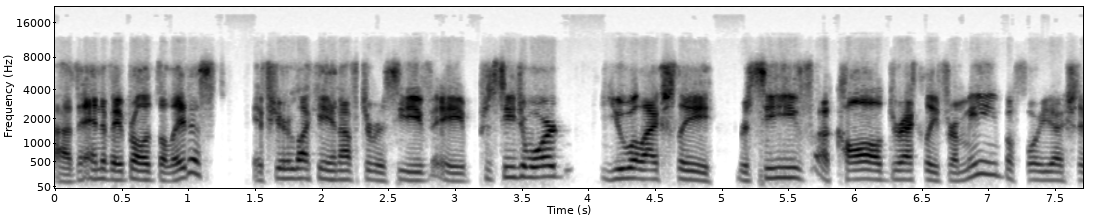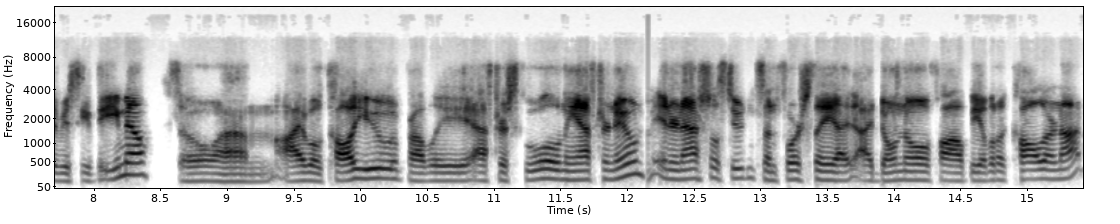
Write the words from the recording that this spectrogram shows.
uh, the end of April at the latest. If you're lucky enough to receive a prestige award, you will actually receive a call directly from me before you actually receive the email. So um, I will call you probably after school in the afternoon. International students, unfortunately, I, I, don't know if I'll be able to call or not,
